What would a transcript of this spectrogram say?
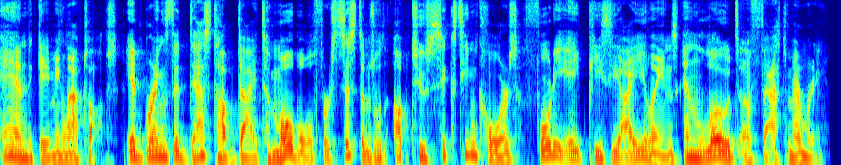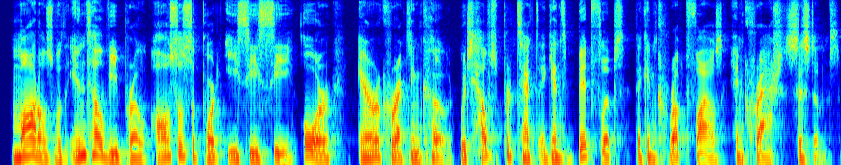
and gaming laptops. It brings the desktop die to mobile for systems with up to 16 cores, 48 PCIe lanes, and loads of fast memory. Models with Intel vPro also support ECC, or error correcting code, which helps protect against bit flips that can corrupt files and crash systems.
